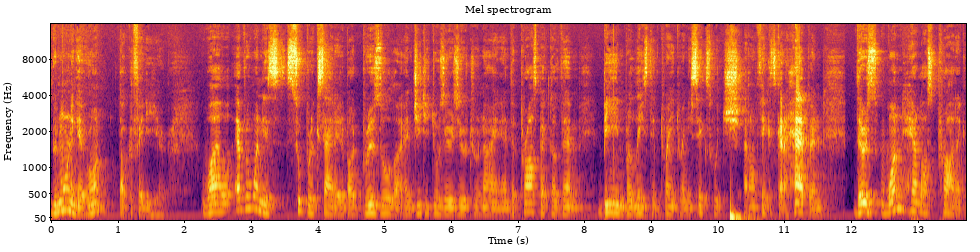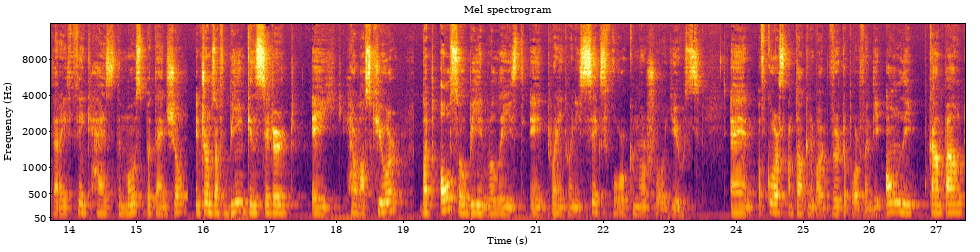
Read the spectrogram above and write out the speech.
Good morning, everyone. Dr. Fedy here. While everyone is super excited about Breezula and GT20029 and the prospect of them being released in 2026, which I don't think is gonna happen, there's one hair loss product that I think has the most potential in terms of being considered a hair loss cure, but also being released in 2026 for commercial use. And of course, I'm talking about verteporfin, the only compound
